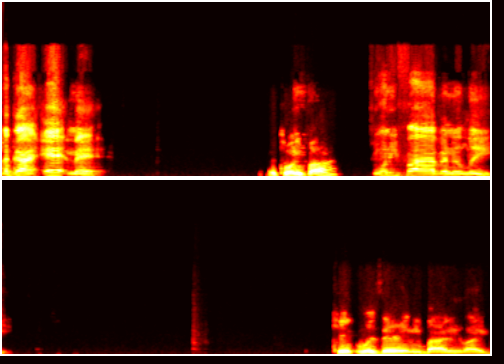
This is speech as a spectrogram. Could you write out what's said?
I got Ant Man. At 25? 25 in the league. Can, was there anybody like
